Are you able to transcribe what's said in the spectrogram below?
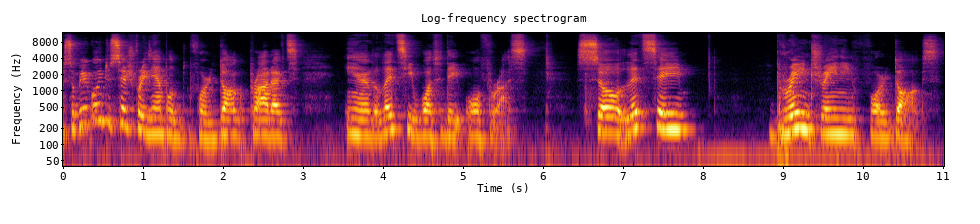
So we're going to search, for example, for dog products and let's see what they offer us. So let's say brain training for dogs.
